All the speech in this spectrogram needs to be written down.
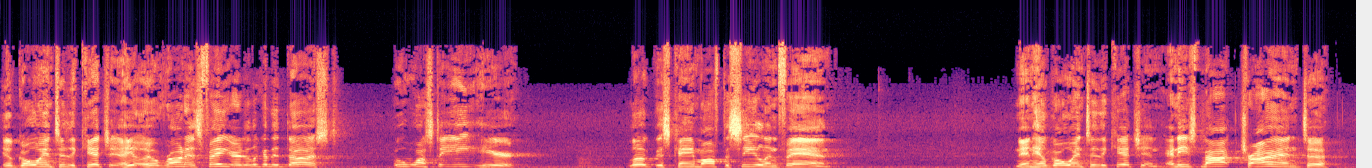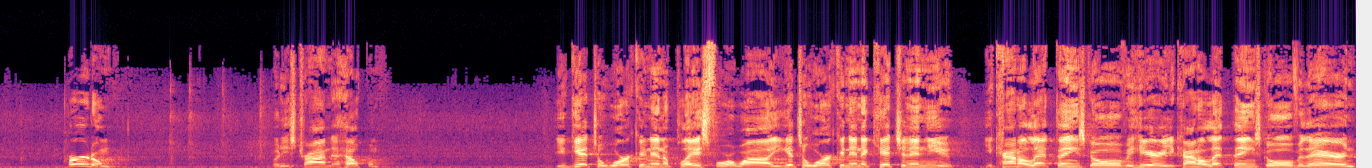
He'll go into the kitchen, he'll, he'll run his finger look at the dust. Who wants to eat here? Look, this came off the ceiling fan. And then he'll go into the kitchen, and he's not trying to hurt them, but he's trying to help them. You get to working in a place for a while, you get to working in a kitchen, and you, you kind of let things go over here, you kind of let things go over there, and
